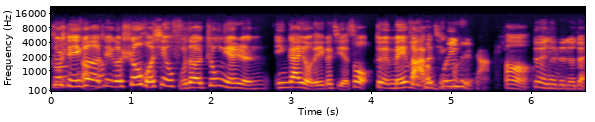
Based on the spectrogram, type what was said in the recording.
就是一个这个生活幸福的中年人应该有的一个节奏，对，没娃的情况下。嗯，对对对对对，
